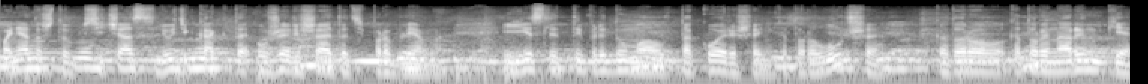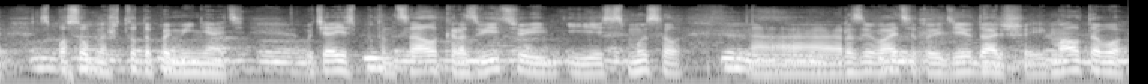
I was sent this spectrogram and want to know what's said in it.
понятно, что сейчас люди как-то уже решают эти проблемы. И если ты придумал такое решение, которое лучше, которого, которое на рынке способно что-то поменять, у тебя есть потенциал к развитию и, и есть смысл а, развивать эту идею дальше. И мало того,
